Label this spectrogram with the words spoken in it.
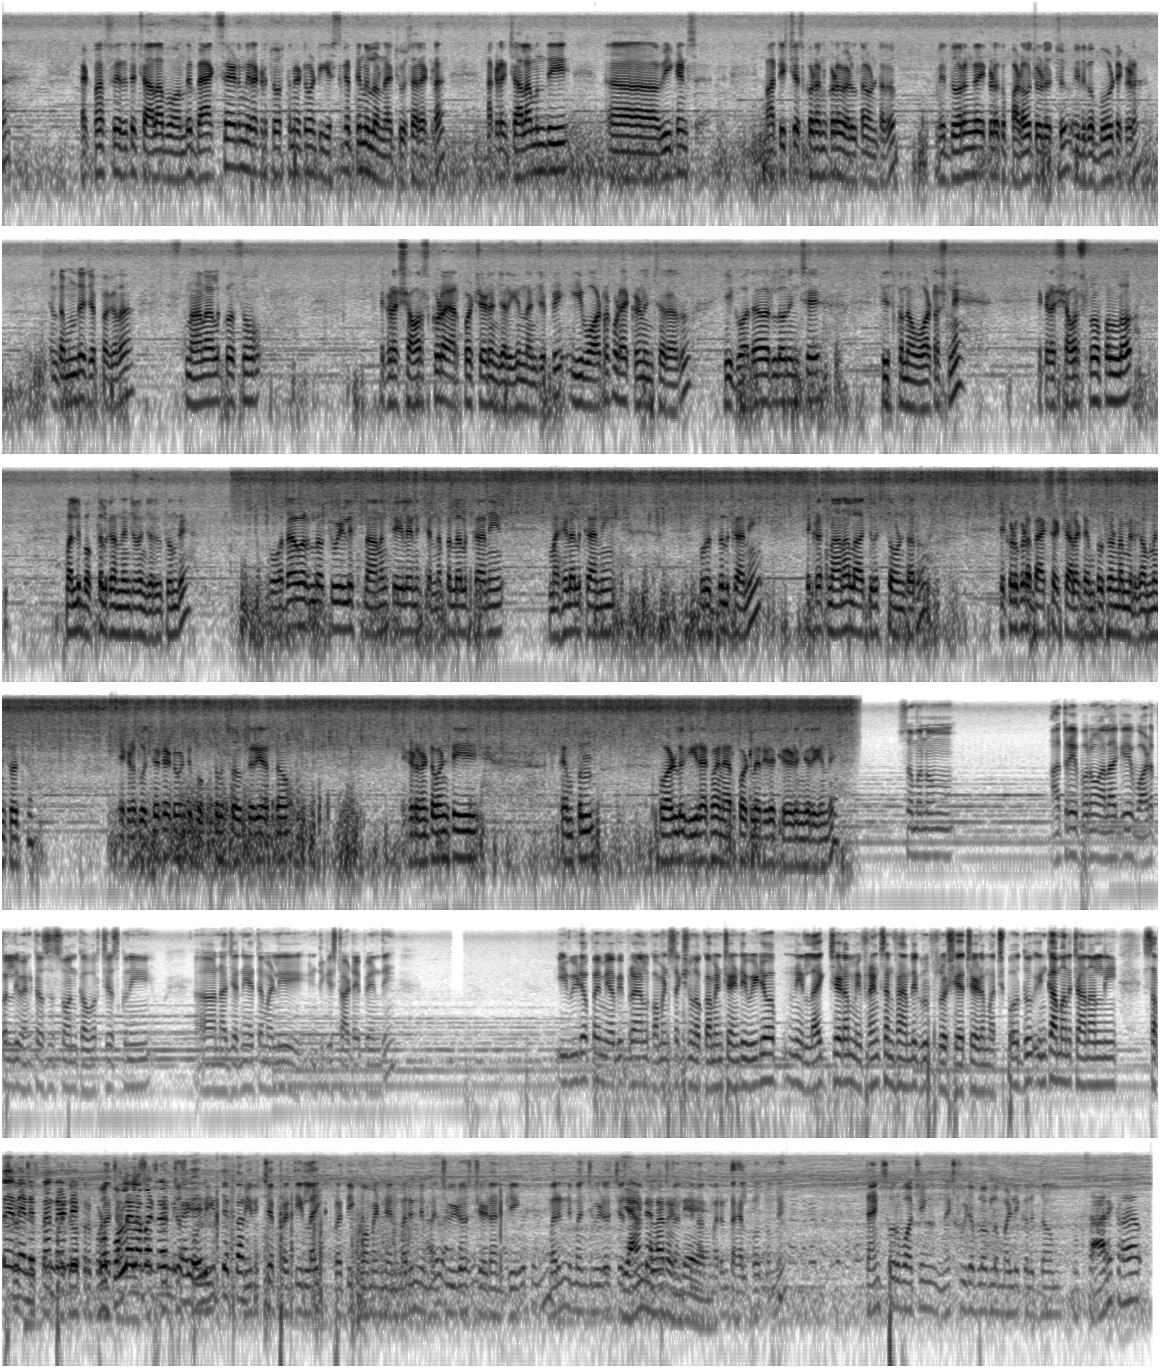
అట్మాస్ఫియర్ అయితే చాలా బాగుంది. బ్యాక్ సైడ్ మీరు అక్కడ చూస్తున్నటువంటి ఇసుక తిన్నులు ఉన్నాయి చూసారు అక్కడ అక్కడికి చాలామంది వీకెండ్స్ పార్టీస్ చేసుకోవడానికి కూడా వెళ్తూ ఉంటారు. మీరు దూరంగా ఇక్కడ ఒక పడవ చూడొచ్చు. ఇది ఒక బోట్ ఇక్కడ. ఇంతకుముందే చెప్పా కదా స్నానాల కోసం ఇక్కడ షవర్స్ కూడా ఏర్పాటు చేయడం జరిగిందని చెప్పి ఈ వాటర్ కూడా ఎక్కడి నుంచో రాదు. ఈ గోదావరిలో నుంచే తీసుకున్న వాటర్స్ని ఇక్కడ షవర్స్ రూపంలో మళ్ళీ భక్తులకు అందించడం జరుగుతుంది. గోదావరిలోకి వెళ్ళి స్నానం చేయలేని చిన్నపిల్లలు కానీ మహిళలు కానీ వృద్ధులు కానీ ఇక్కడ స్నానాలు ఆచరిస్తూ ఉంటారు. ఇక్కడ కూడా బ్యాక్ సైడ్ చాలా టెంపుల్స్ ఉండడం మీరు గమనించవచ్చు. ఇక్కడికి వచ్చేటటువంటి భక్తుల సౌకర్యార్థం ఇక్కడ ఉన్నటువంటి టెంపుల్ వాళ్ళు ఈ రకమైన ఏర్పాట్లు అనేది చేయడం జరిగింది. సో మనం ఆత్రేయపురం అలాగే వాడపల్లి వెంకటేశ్వర స్వామిని కవర్ చేసుకుని నా జర్నీ అయితే మళ్ళీ ఇంటికి స్టార్ట్ అయిపోయింది. ఈ వీడియోపై మీ అభిప్రాయాలను కామెంట్ సెక్షన్లో కామెంట్ చేయండి. వీడియోని లైక్ చేయడం మీ ఫ్రెండ్స్ అండ్ ఫ్యామిలీ గ్రూప్స్లో షేర్ చేయడం మర్చిపోవద్దు. ఇంకా మన ఛానల్ని. మీరు ఇచ్చే ప్రతి లైక్ ప్రతి కామెంట్ నేను మరిన్ని మంచి వీడియోస్ చేయడానికి మరిన్ని మంచి వీడియోస్ రండి? నాకు మరింత హెల్ప్ అవుతుంది. Thanks for watching next video బ్లాగ్లో మళ్ళీ కలుద్దాం. ఒకసారి ఇక్కడ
